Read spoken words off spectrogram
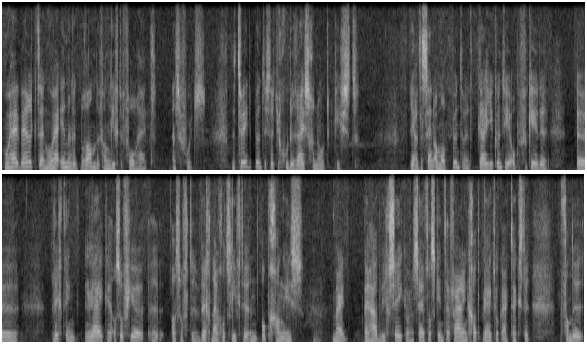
Hoe hij werkte en hoe hij innerlijk brandde van liefdevolheid enzovoorts. De tweede punt is dat je goede reisgenoten kiest. Ja, dat zijn allemaal punten. Je kunt hier op een verkeerde uh, richting lijken, alsof, je, uh, alsof de weg naar Gods liefde een opgang is. Ja. Maar bij Hadewig zeker, want zij heeft als kind ervaring gehad, blijkt ook uit teksten, van de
